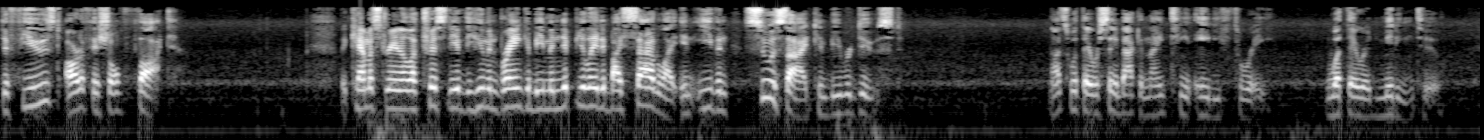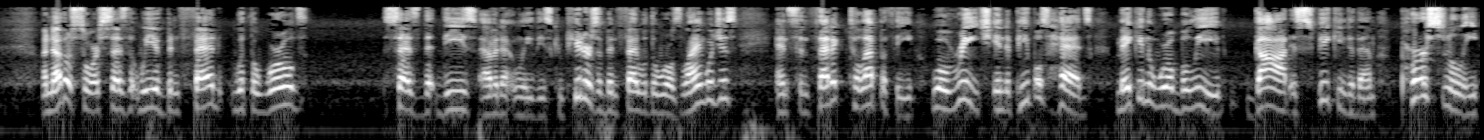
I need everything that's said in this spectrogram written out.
diffused artificial thought. The chemistry and electricity of the human brain can be manipulated by satellite, and even suicide can be reduced. That's what they were saying back in 1983, what they were admitting to. Another source says that we have been fed with the world's says that these, evidently, these computers have been fed with the world's languages, and synthetic telepathy will reach into people's heads, making the world believe God is speaking to them personally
